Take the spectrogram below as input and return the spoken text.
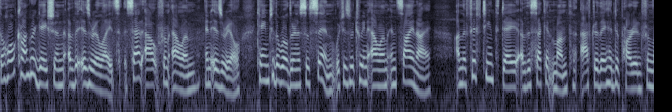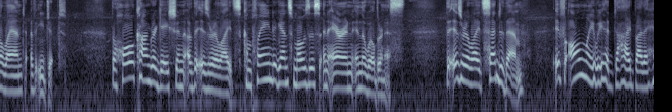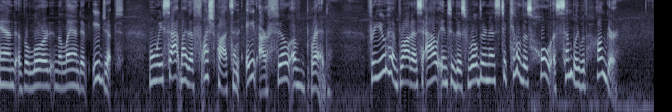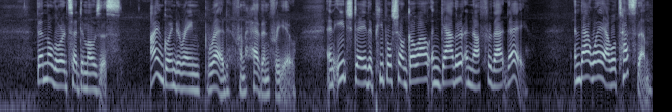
The whole congregation of the Israelites set out from Elim and Israel came to the wilderness of Sin, which is between Elim and Sinai, on the fifteenth day of the second month after they had departed from the land of Egypt. The whole congregation of the Israelites complained against Moses and Aaron in the wilderness. The Israelites said to them, If only we had died by the hand of the Lord in the land of Egypt, when we sat by the flesh pots and ate our fill of bread. For you have brought us out into this wilderness to kill this whole assembly with hunger. Then the Lord said to Moses, I am going to rain bread from heaven for you, and each day the people shall go out and gather enough for that day. In that way I will test them,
